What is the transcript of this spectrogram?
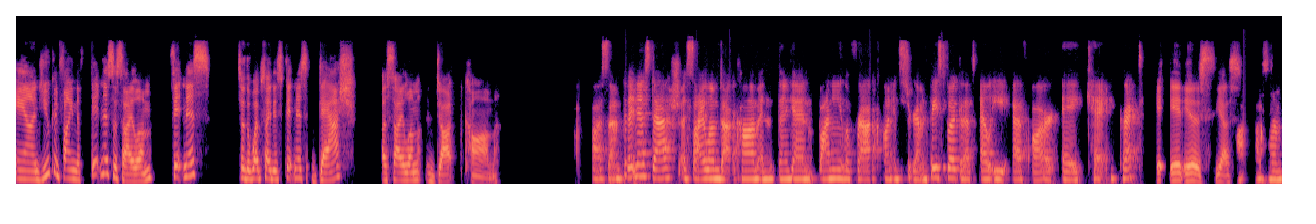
and you can find the Fitness Asylum, fitness. So the website is fitness dash asylum.com. Awesome. Fitness asylum.com. And then again, Bonnie Lefrak on Instagram and Facebook. That's L E F R A K, correct? It, it is, yes. Awesome.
